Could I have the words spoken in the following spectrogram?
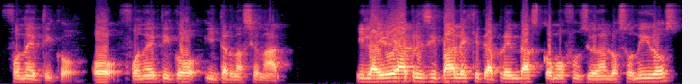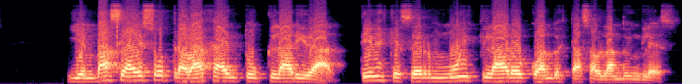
fonético o fonético internacional. Y la idea principal es que te aprendas cómo funcionan los sonidos y en base a eso trabaja en tu claridad. Tienes que ser muy claro cuando estás hablando inglés.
